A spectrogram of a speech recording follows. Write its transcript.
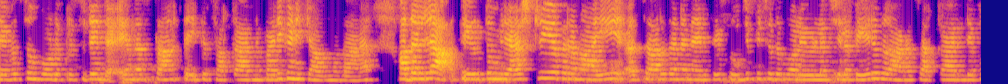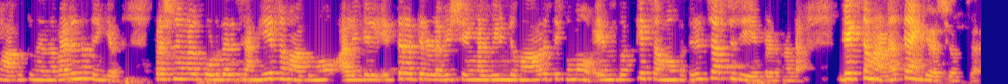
ദേവസ്വം ബോർഡ് പ്രസിഡന്റ് എന്ന സ്ഥാനത്തേക്ക് സർക്കാരിന് പരിഗണിക്കാവുന്നതാണ്. അതല്ല തീർത്തും രാഷ്ട്രീയപരമായി സാർ തന്നെ നേരത്തെ സൂചിപ്പിച്ചതുപോലെയുള്ള ചില പേരുകളാണ് സർക്കാരിന്റെ ഭാഗത്തു നിന്ന് വരുന്നതെങ്കിൽ പ്രശ്നങ്ങൾ കൂടുതൽ സങ്കീർണമാകുമോ? അല്ലെങ്കിൽ ഇത്തരത്തിലുള്ള വിഷയങ്ങൾ വീണ്ടും ആവർത്തിക്കുമോ? എന്നതൊക്കെ സമൂഹത്തിൽ ചർച്ച ചെയ്യപ്പെടുന്നുണ്ട്. വ്യക്തമാണ്. താങ്ക് യു അശോക് സർ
